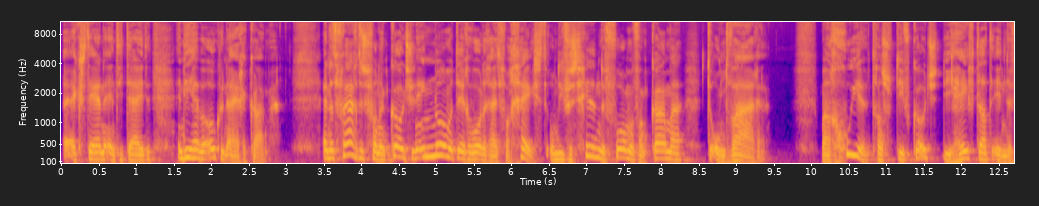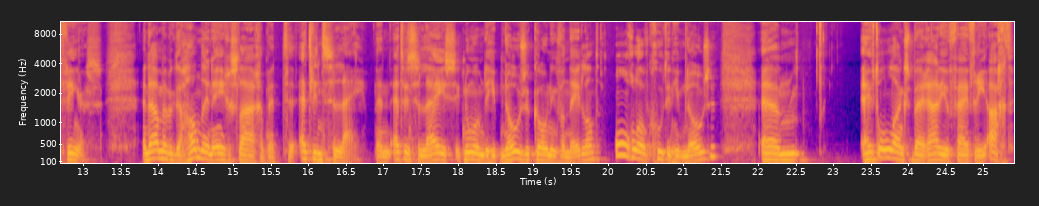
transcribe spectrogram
uh, externe entiteiten. En die hebben ook hun eigen karma. En dat vraagt dus van een coach een enorme tegenwoordigheid van geest om die verschillende vormen van karma te ontwaren. Maar een goede transformatief coach die heeft dat in de vingers. En daarom heb ik de handen ineengeslagen met eh, Edwin Selei. En Edwin Selei is, ik noem hem de hypnosekoning van Nederland. Ongelooflijk goed in hypnose. Um, heeft onlangs bij Radio 538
